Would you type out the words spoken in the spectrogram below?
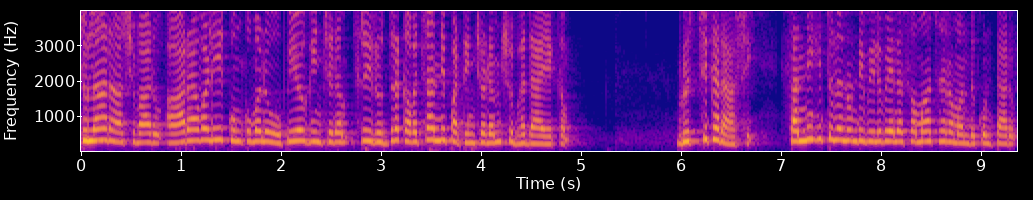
తులారాశివారు ఆరావళి కుంకుమను ఉపయోగించడం శ్రీ రుద్ర కవచాన్ని పఠించడం శుభదాయకం. వృశ్చిక రాశి సన్నిహితుల నుండి విలువైన సమాచారం అందుకుంటారు.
